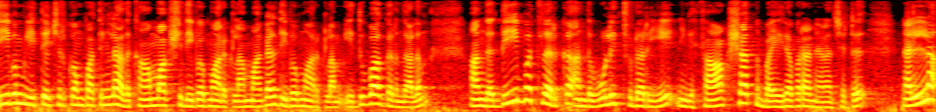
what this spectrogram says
தீபம் ஏற்றி வச்சுருக்கோம் பார்த்தீங்களா அது காமாட்சி தீபமாக இருக்கலாம் மகள் தீபமாக இருக்கலாம் எதுவாக இருந்தாலும் அந்த தீபத்தில் இருக்க அந்த ஒளி சுடரையே நீங்கள் சாக்ஷாத் பைரவராக நினச்சிட்டு நல்ல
